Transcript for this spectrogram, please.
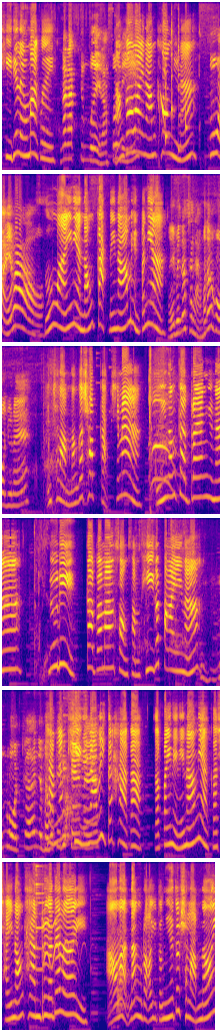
ขี่ได้เร็วมากเลย น่ารักจุงเบยลองสู้น้องดิก็ว่ายน้ำคล่องอยู่นะ สู้ไหวเปล่าสู้ไหวเนี่ยน้องกัดในน้ำเห็นปะเนี่ย เฮ้ยเป็นต้องฉลามก็ต้องโหดอยู่นะ เป็นฉลามน้องก็ชอบกัดใช่ไหมเอ้ยน้องกัดแรงอยู่นะ ดูดิกัดประมาณสองสามทีก็ตายนะ อื้อหือโหดเกินอย่าเพิ่แถงมตียังพี่เคนขี่ในนะน้ำอีกต่างหากอะ จะไปไหนในน้ำเนี่ยก็ใช้น้องแทนเรือได้เลย เอาล่ะนั่งรออยู่ตรงนี้เจ้าฉลามน้อย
